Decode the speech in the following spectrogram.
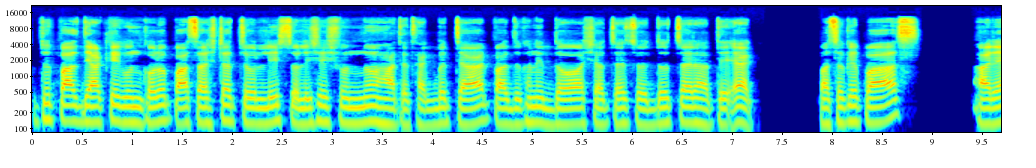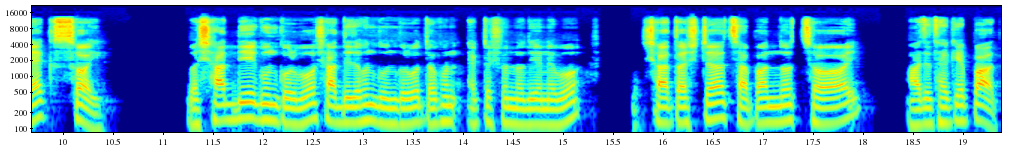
তুমি পাঁচ দিয়ে আটকে গুণ করো। পাঁচ আটটা চল্লিশ, চল্লিশে শূন্য, হাতে থাকবে চার। পাঁচ দুখানে দশ আর চার, চোদ্দ, চার হাতে এক। পাঁচকে পাঁচ আর এক ছয়। বা সাত দিয়ে গুণ করব। সাত দিয়ে যখন গুণ করব, তখন একটা শূন্য দিয়ে নেব। সাতাশটা ছাপান্ন, ছয়, হাতে থাকে পাঁচ।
